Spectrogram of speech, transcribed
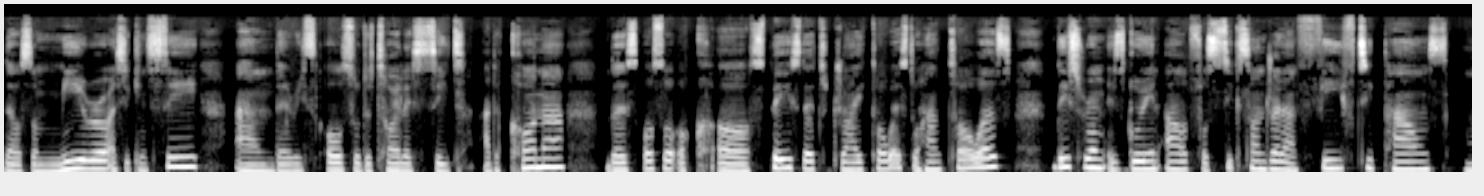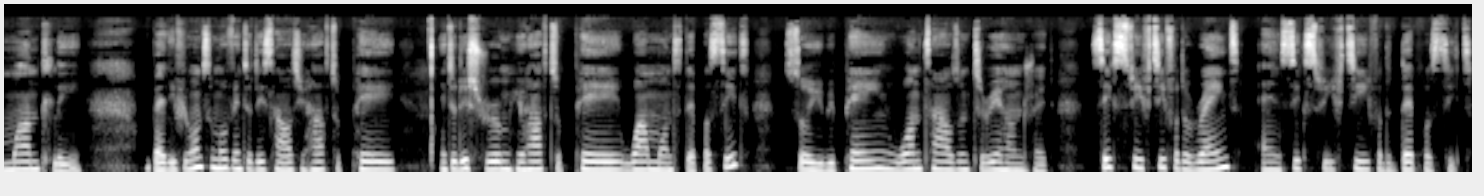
there was a mirror as you can see. And there is also the toilet seat at the corner. There's also a, a space there to dry towels to hang towels. This room is going out for 650 pounds monthly. But if you want to move into this house you have to pay into this room you have to pay one month deposit. So you'll be paying 1300 650 for the rent and 650 for the deposit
